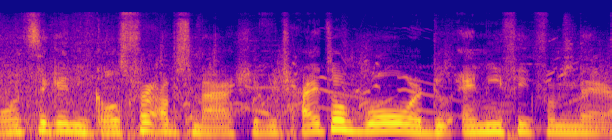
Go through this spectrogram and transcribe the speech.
once again he goes for up smash. If he tried to roll or do anything from there,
